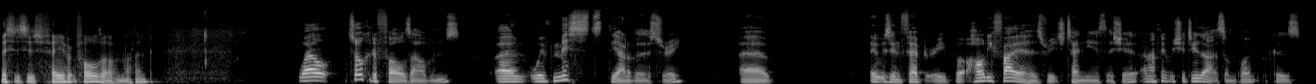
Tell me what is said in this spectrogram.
This is his favorite Foals album, I think. Well, talking of Foals albums, um, we've missed the anniversary. Uh, it was in February, but Holy Fire has reached 10 years this year, and I think we should do that at some point because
